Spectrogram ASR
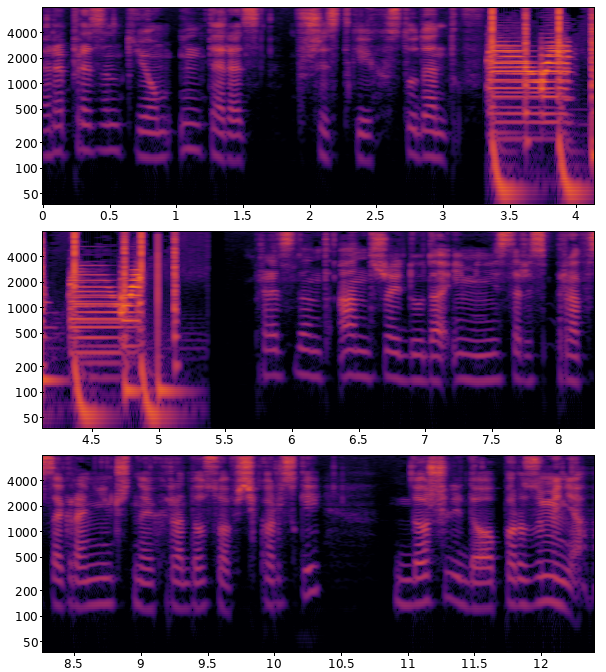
reprezentują interes wszystkich studentów. Prezydent Andrzej Duda i minister spraw zagranicznych Radosław Sikorski doszli do porozumienia.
